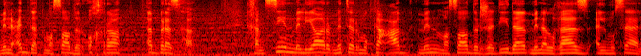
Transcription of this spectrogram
من عدة مصادر أخرى أبرزها. 50 مليار متر مكعب من مصادر جديدة من الغاز المسال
